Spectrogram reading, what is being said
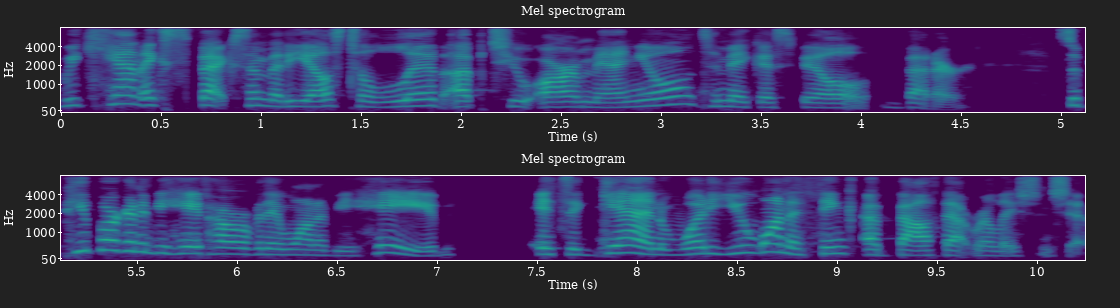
we can't expect somebody else to live up to our manual to make us feel better. So people are going to behave however they want to behave. It's again, what do you want to think about that relationship?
